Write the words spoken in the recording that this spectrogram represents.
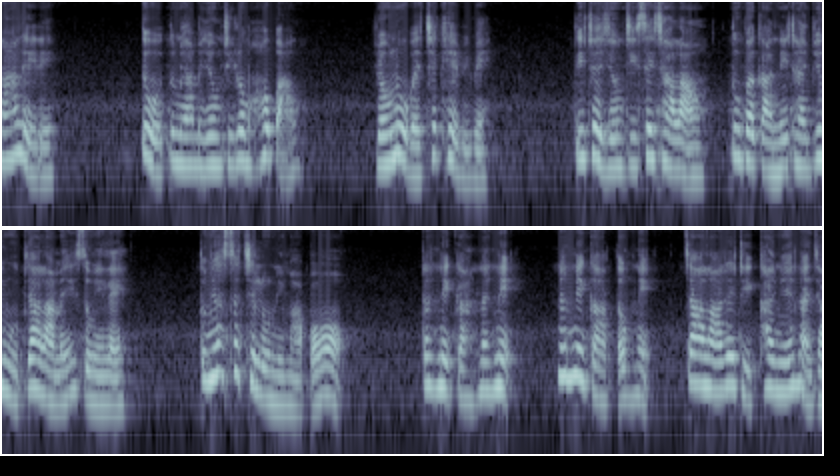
နားလေတယ်သူ့ကိုသူများမယုံကြည်လို့မဟုတ်ပါဘူးယုံလို့ပဲချက်ခဲ့ပြီပဲတိထက်ယုံကြည်စိတ်ချလာအောင်သူ့ဘက်ကနေထိုင်ပြုမှုပြလာမယ်ဆိုရင်လေသူများဆက်ချစ်လို့နေမှာပေါ့တစ်နှစ်ကနှစ်နှစ်နှစ်နှစ်ကသုံးနှစ် ကြာလာတဲ့အထိခိုင်မြဲနိုင်ကြ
